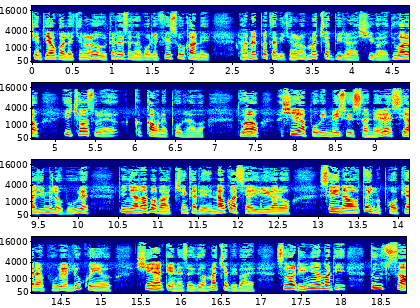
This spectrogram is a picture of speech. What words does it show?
ရှင်တယောက်ကလည်းကျွန်တော်တို့တက်တက်ဆန်ဆန်ပေါ့လေ Facebook ကနေဒါနဲ့ပတ်သက်ပြီးကျွန်တော်တို့မှတ်ချက်ပေးထားတာရှိပါတယ်သူကတော့ e-chor ဆိုတဲ့အကောင့်နဲ့ပို့ထားတာပါသူကတော့အရှိရပို့ပြီးမိတ်ဆွေဆန်နေတဲ့ဆရာကြီးမလုပ်ဘူးတဲ့ပညာသားပါပါချင်းကတ်တယ်အနောက်ကဆရာကြီးတွေကတော့စေနာကိုတိတ်မဖော်ပြတတ်ဘူးတဲ့လူခွင့်ကိုရှင်းတန်းတင်တယ်ဆိုပြီးသူကမှတ်ချက်ပေးပါတယ်ဆိုတော့ဒီနေရာမှာဒီသူ့စာ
